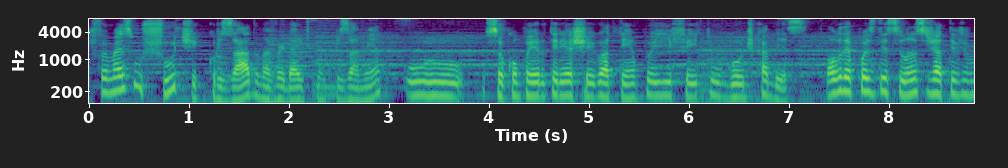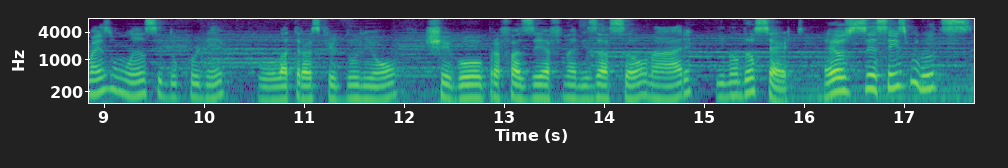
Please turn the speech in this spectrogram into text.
que foi mais um chute cruzado, na verdade, com um cruzamento, o, seu companheiro teria chego a tempo e feito o gol de cabeça. Logo depois desse lance já teve mais um lance do Cournet, o lateral esquerdo do Lyon chegou para fazer a finalização na área e não deu certo. Aí aos 16 minutos,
